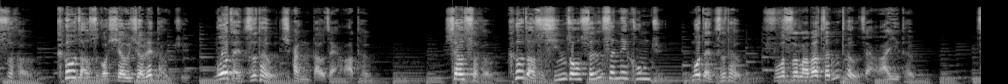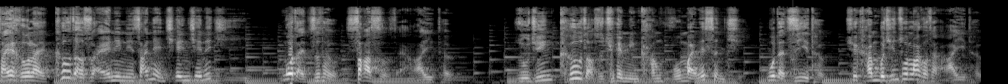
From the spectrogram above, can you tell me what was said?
时候，口罩是个小小的道具，我在枝头，强盗在阿头。小时候，口罩是心中深深的恐惧，我在枝头，护士拿到针头在阿姨头。再后来，口罩是二零零三年浅浅的记忆，我在枝头，傻事在阿姨头。如今，口罩是全民抗雾霾的神器，我在枝一头，却看不清楚哪个在阿姨头。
